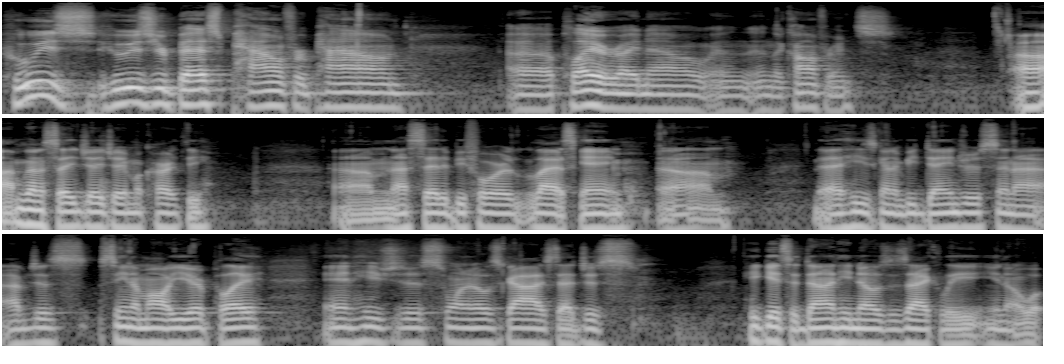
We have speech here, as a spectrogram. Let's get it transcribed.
Who is who is your best pound for pound uh, player right now in, in the conference? Uh, I'm gonna say J.J. McCarthy. Um, and I said it before last game um, that he's gonna be dangerous, and I, I've just seen him all year play, and he's just one of those guys that just he gets it done. He knows exactly you know what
